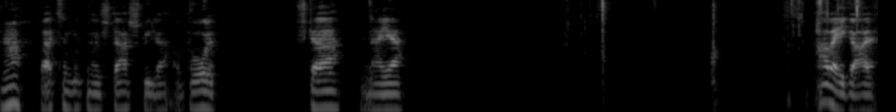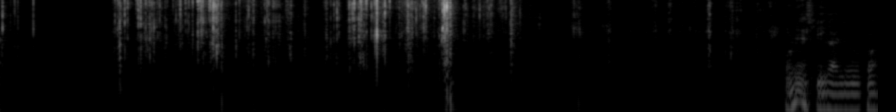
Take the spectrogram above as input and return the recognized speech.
Ja, war zum Glück nur ein Starspieler. Obwohl, Star, naja. Aber egal. Bundesliga-Logo.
